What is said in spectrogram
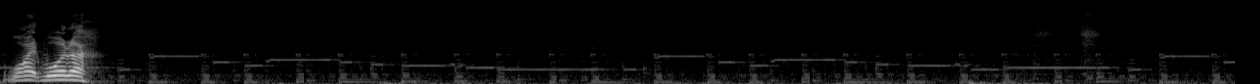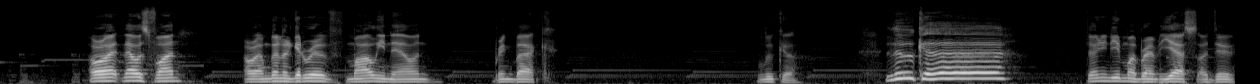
White water. Alright, that was fun. Alright, I'm gonna get rid of Marle now and bring back Lucca. Lucca! Don't you need my brain? Yes, I do.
